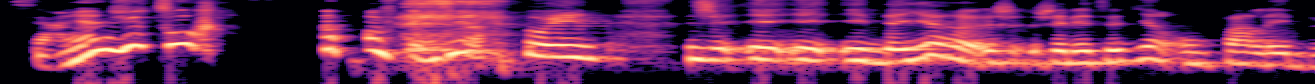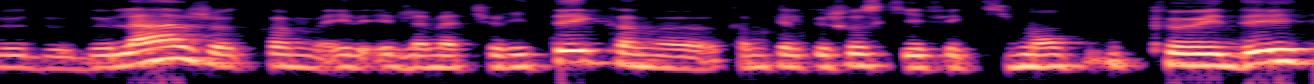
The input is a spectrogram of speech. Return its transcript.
c'est rien du tout. oui, et, d'ailleurs, j'allais te dire, on parlait de, l'âge comme, et, de la maturité comme, euh, comme quelque chose qui effectivement peut aider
